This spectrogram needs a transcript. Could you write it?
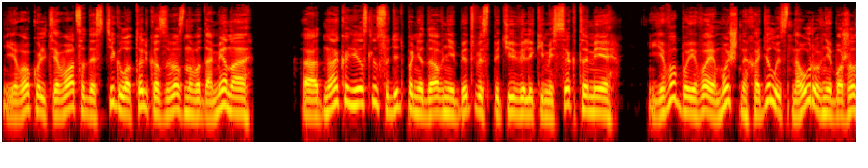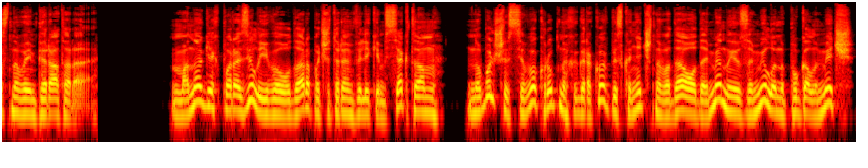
Его культивация достигла только звездного домена, Однако, если судить по недавней битве с пятью великими сектами, его боевая мощь находилась на уровне Божественного Императора. Многих поразил его удар по четырем великим сектам, но больше всего крупных игроков бесконечного дао-домена изумил и напугал меч,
